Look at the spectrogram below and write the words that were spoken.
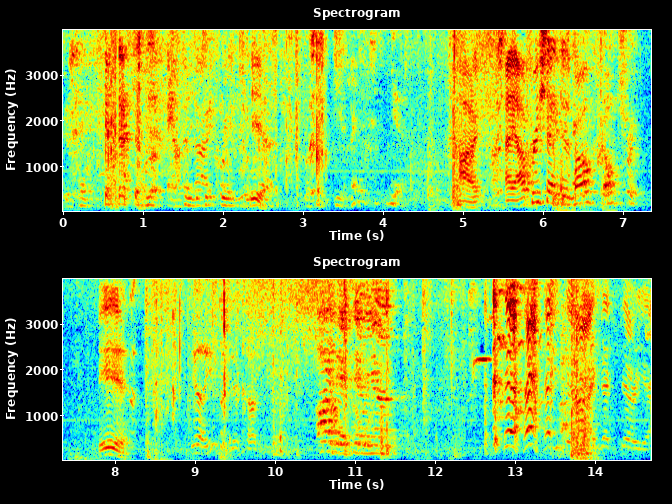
Good point. look, I'm finna get to the crib. Yeah. But, yeah, man, just, yeah. All right. Hey, I appreciate this, bro. Don't trip. Yeah. Yeah, he's a good customer. All right, there, Sirian. he said, all right, next area.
